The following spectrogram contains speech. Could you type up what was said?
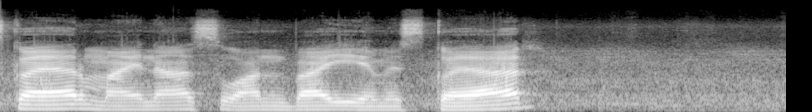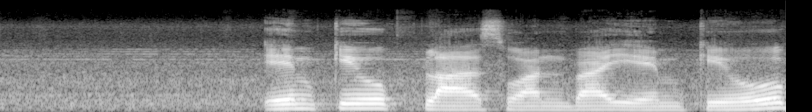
square minus one by M square M cube plus one by M cube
